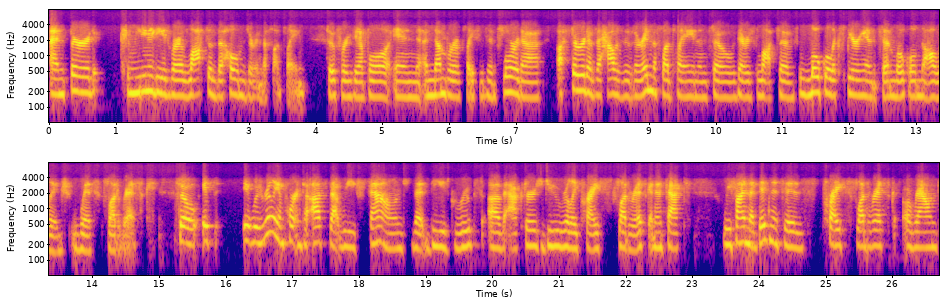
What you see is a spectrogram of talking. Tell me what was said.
And third, communities where lots of the homes are in the floodplain. So, for example, in a number of places in Florida, a third of the houses are in the floodplain, and so there's lots of local experience and local knowledge with flood risk. So it's it was really important to us that we found that these groups of actors do really price flood risk, and in fact, we find that businesses price flood risk around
